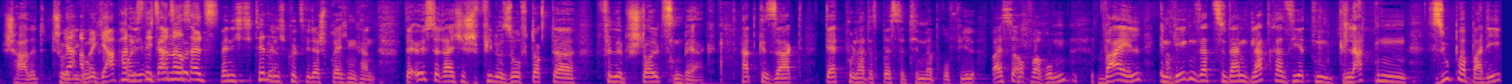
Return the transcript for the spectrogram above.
Charlotte, Entschuldigung. aber Japan Und ist nichts anderes kurz, als wenn ich, Tinder. wenn ich kurz widersprechen kann. Der österreichische Philosoph Dr. Philipp Stolzenberg hat gesagt, Deadpool hat das beste Tinder-Profil. Weißt du auch warum? Weil im Gegensatz zu deinem glatt rasierten, glatten Superbuddy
